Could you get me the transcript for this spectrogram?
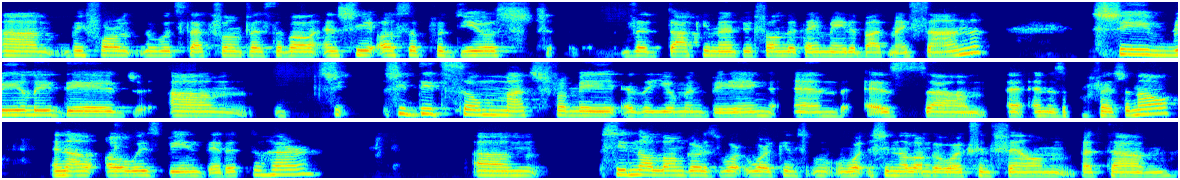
um, before the Woodstock Film Festival, and she also produced the documentary film that I made about my son. She really did. Um, she she did so much for me as a human being and as um, and as a professional, and I'll always be indebted to her. Um, she no longer is working. She no longer works in film, but um,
